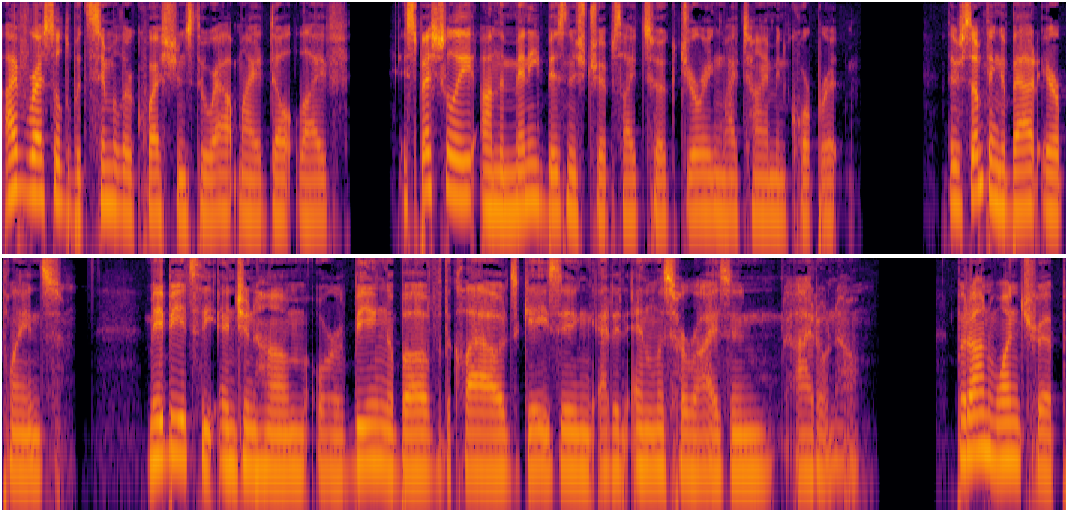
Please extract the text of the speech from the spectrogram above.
I've wrestled with similar questions throughout my adult life, especially on the many business trips I took during my time in corporate. There's something about airplanes. Maybe it's the engine hum or being above the clouds gazing at an endless horizon. I don't know. But on one trip,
